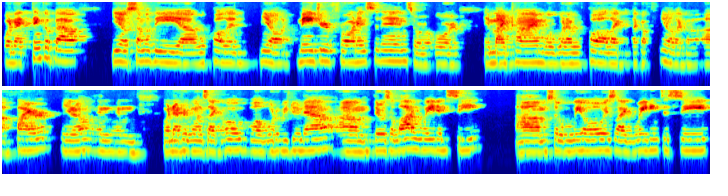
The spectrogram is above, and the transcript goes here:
when I think about you know, some of the, uh, we'll call it, you know, major fraud incidents or, or in my time, or what I would call like, like a, you know, like a, a fire, you know, and, and when everyone's like, oh, well, what do we do now? Um, there was a lot of wait and see. Um, so we always like waiting to see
